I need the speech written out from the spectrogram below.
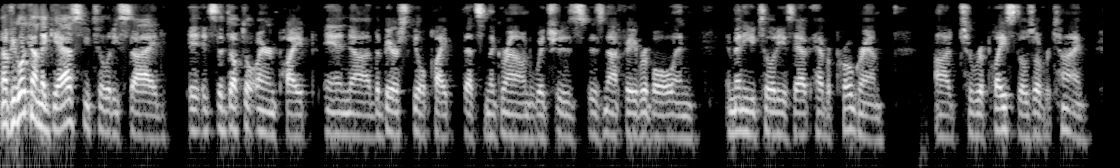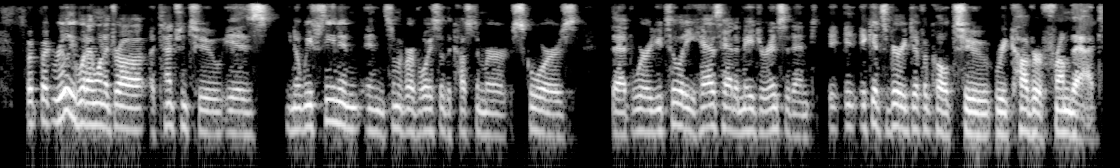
Now, if you look on the gas utility side, it, it's the ductile iron pipe and uh, the bare steel pipe that's in the ground, which is is not favorable, and and many utilities have have a program uh, to replace those over time. But but really, what I want to draw attention to is you know, we've seen in, in some of our voice of the customer scores that where a utility has had a major incident, it, it, gets very difficult to recover from that.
